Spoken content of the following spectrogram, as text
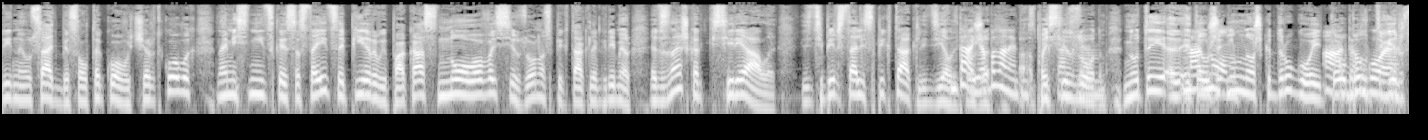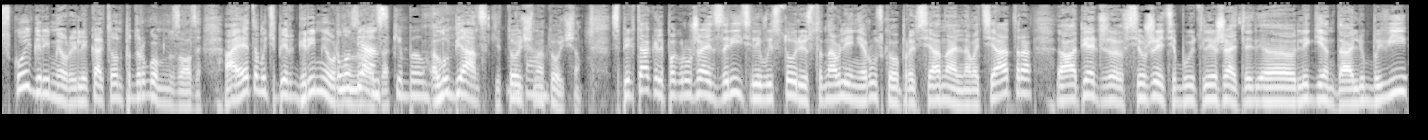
старинной усадьбе Салтыковых-Чертковых на Мясницкой состоится первый показ нового сезона спектакля «Гример». Это знаешь, как сериалы. Теперь стали спектакли делать Да, тоже я была на этом по спектакле. сезонам. Но ты, э, На это уже одном. немножко другой. А, То был другое. Тверской гример или как-то он по-другому назывался. А этому теперь гример Лубянский называется. был. А, Лубянский, точно, Да. точно. Спектакль погружает зрителей в историю становления русского профессионального театра. А, Опять же, в сюжете будет лежать э, легенда о любви,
